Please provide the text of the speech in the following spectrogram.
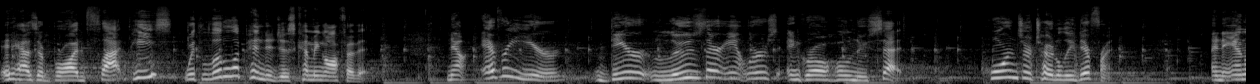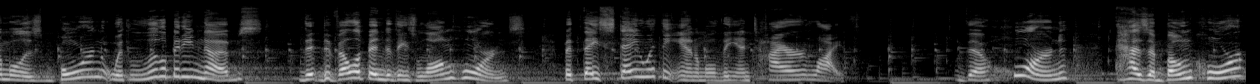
It has a broad flat piece with little appendages coming off of it. Now, every year, deer lose their antlers and grow a whole new set. Horns are totally different. An animal is born with little bitty nubs that develop into these long horns, but they stay with the animal the entire life. The horn has a bone core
